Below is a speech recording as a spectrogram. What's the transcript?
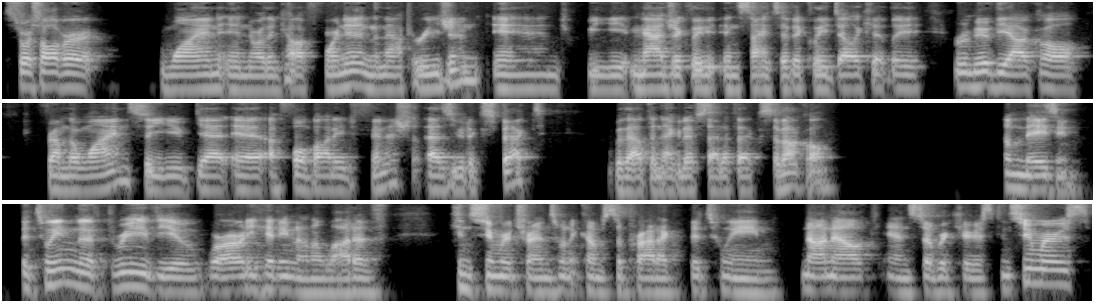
source all of our wine in Northern California in the Napa region, and we magically and scientifically, delicately remove the alcohol from the wine. So you get a, a full bodied finish as you'd expect without the negative side effects of alcohol. Amazing. Between the three of you, we're already hitting on a lot of consumer trends when it comes to product between non alc and sober curious consumers,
